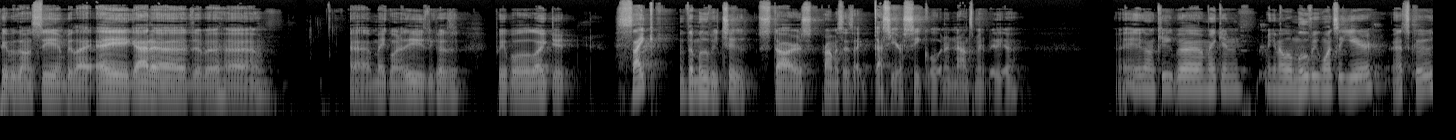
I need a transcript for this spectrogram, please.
people gonna see it and be like, "Hey, gotta uh, uh, uh, make one of these because people liked it." Psych, the movie two stars promises a gussier sequel and announcement video. Hey, you're gonna keep uh, making making a little movie once a year. That's cool.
